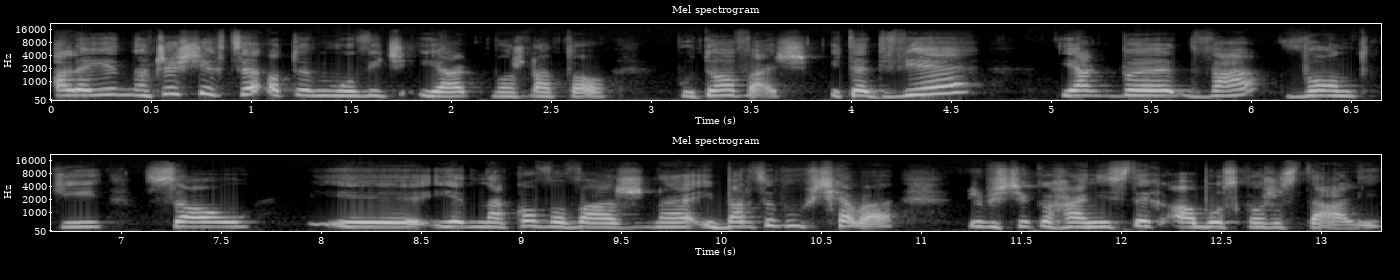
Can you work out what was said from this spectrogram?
ale jednocześnie chcę o tym mówić, jak można to budować. I te dwie, jakby dwa wątki są e, jednakowo ważne i bardzo bym chciała, żebyście, kochani, z tych obu skorzystali.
